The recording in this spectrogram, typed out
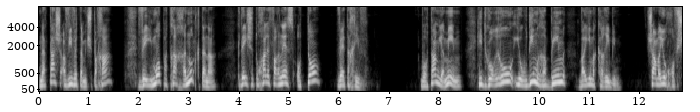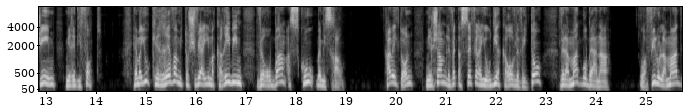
נטש אביו את המשפחה, ואימו פתחה חנות קטנה כדי שתוכל לפרנס אותו ואת אחיו. באותם ימים התגוררו יהודים רבים באיים הקריביים. שם היו חופשיים מרדיפות. הם היו כרבע מתושבי האיים הקריביים ורובם עסקו במסחר. המילטון נרשם לבית הספר היהודי הקרוב לביתו ולמד בו בהנאה. הוא אפילו למד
